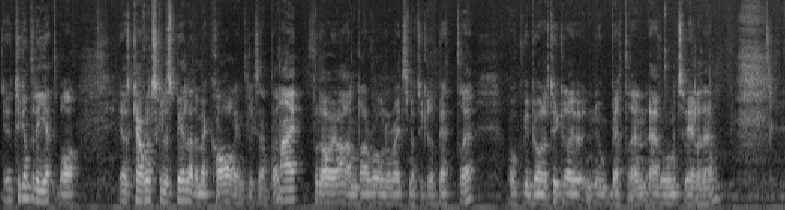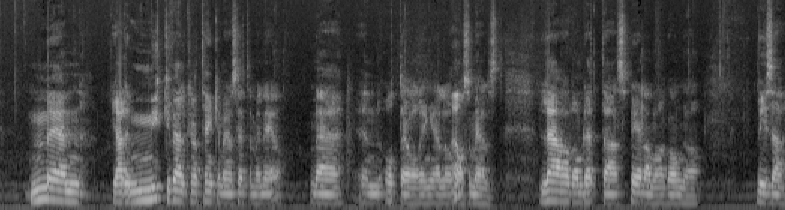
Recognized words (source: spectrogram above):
jag tycker inte det är jättebra. Jag kanske inte skulle spela det med Karin till exempel. Nej. För då har jag andra roller rates som jag tycker är bättre. Och vi båda tycker det är nog bättre än även om hon inte spelar den. Men jag hade mycket väl kunnat tänka mig att sätta mig ner med en åttaåring eller Ja. vad som helst. Lära dem detta, spela några gånger. Visa,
